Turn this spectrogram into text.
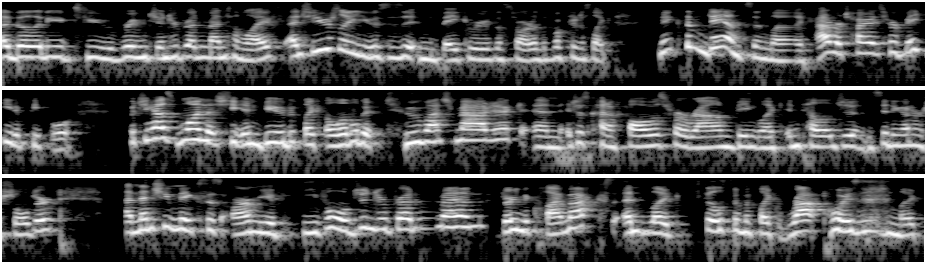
ability to bring gingerbread men to life and she usually uses it in the bakery at the start of the book to just like make them dance and like advertise her baking to people but she has one that she imbued with like a little bit too much magic and it just kind of follows her around being like intelligent and sitting on her shoulder and then she makes this army of evil gingerbread men during the climax and like fills them with like rat poison and like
